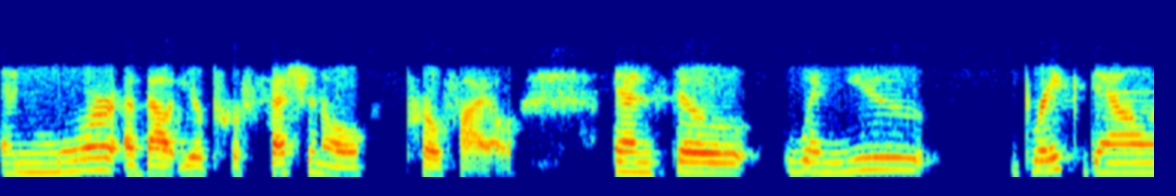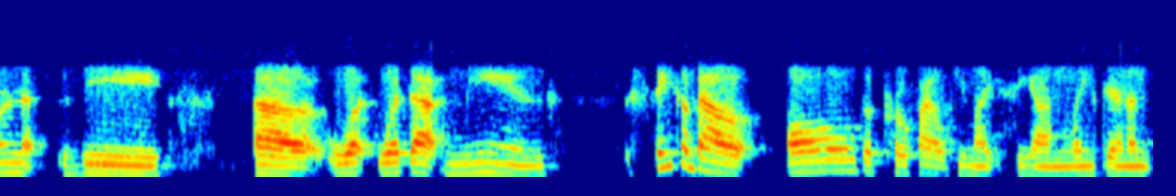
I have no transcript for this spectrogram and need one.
and more about your professional profile. And so when you break down the uh, what what that means, think about all the profiles you might see on LinkedIn. And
